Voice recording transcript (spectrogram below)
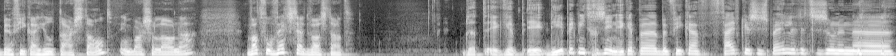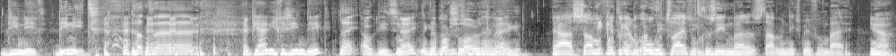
Benfica hield daar stand in Barcelona. Wat voor wedstrijd was dat? Dat, ik heb, die heb ik niet gezien. Ik heb eh, Benfica vijf keer zien spelen dit seizoen en eh, Die niet. die niet. dat, eh, Heb jij die gezien, Dick? Nee, ook niet. Nee? Ik heb ook Barcelona nee. gekeken. Ja, samenvatting heb heb ik, ongetwijfeld gezien. gezien. Maar daar staat me niks meer van bij. Ja.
